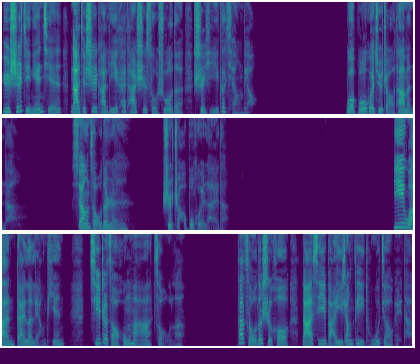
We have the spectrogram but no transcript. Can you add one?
与十几年前纳杰什卡离开他时所说的是一个腔调：“我不会去找他们的。想走的人是找不回来的。”伊万待了两天，骑着枣红马走了。他走的时候，达西把一张地图交给他。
